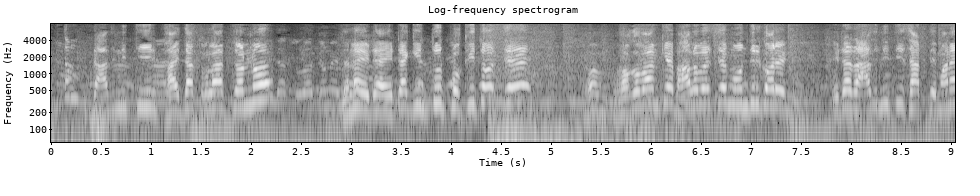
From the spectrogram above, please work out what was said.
একদম। রাজনীতির ফায়দা তোলার জন্য এটা এটা কিন্তু প্রকৃত হচ্ছে ভগবানকে ভালোবেসে মন্দির করেনি। এটা রাজনীতি স্বার্থে মানে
